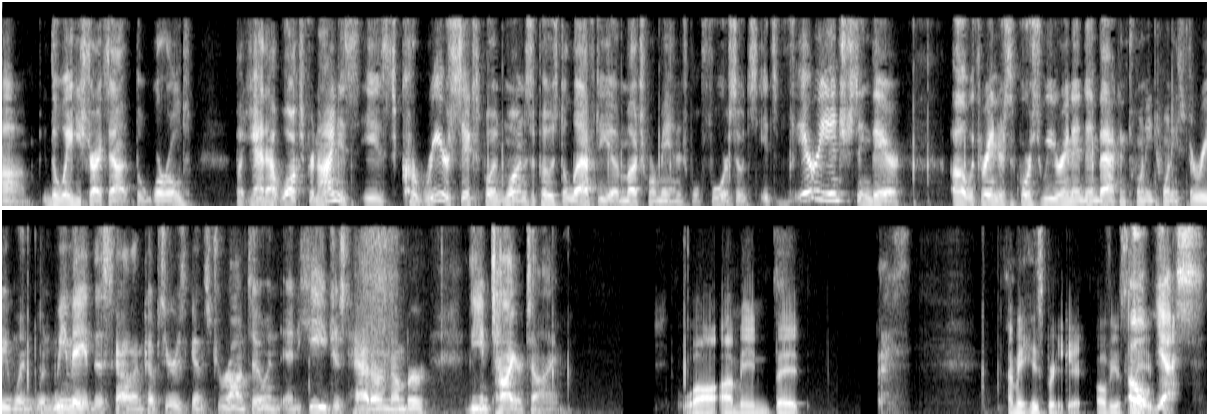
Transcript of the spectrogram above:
Um, the way he strikes out the world. But yeah, that walks per nine is is career 6.1 as opposed to lefty, a much more manageable four. So it's it's very interesting there uh, with Reynders. Of course, we ran into him back in 2023 when, when we made the Skyline Cup Series against Toronto, and, and he just had our number the entire time. Well, I mean, but I mean, he's pretty good, obviously. Oh yes,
